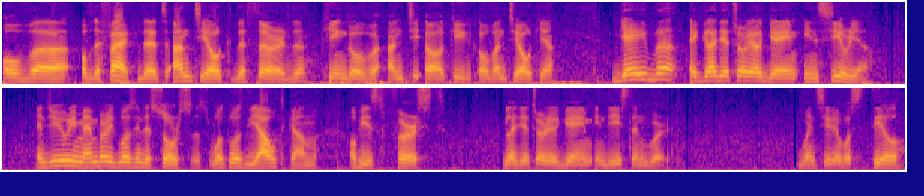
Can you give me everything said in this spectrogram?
of uh, of the fact that Antioch III, king of Anti- uh, king of Antiochia, gave a gladiatorial game in Syria. And do you remember it was in the sources? What was the outcome of his first gladiatorial game in the Eastern world? When Syria was still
